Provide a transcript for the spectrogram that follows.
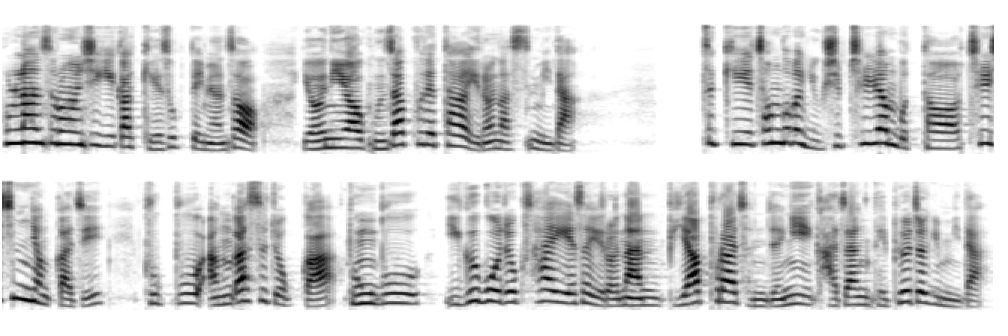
혼란스러운 시기가 계속되면서 연이어 군사 쿠데타가 일어났습니다. 특히 1967년부터 70년까지 북부 앙가스족과 동부 이그보족 사이에서 일어난 비아프라 전쟁이 가장 대표적입니다.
